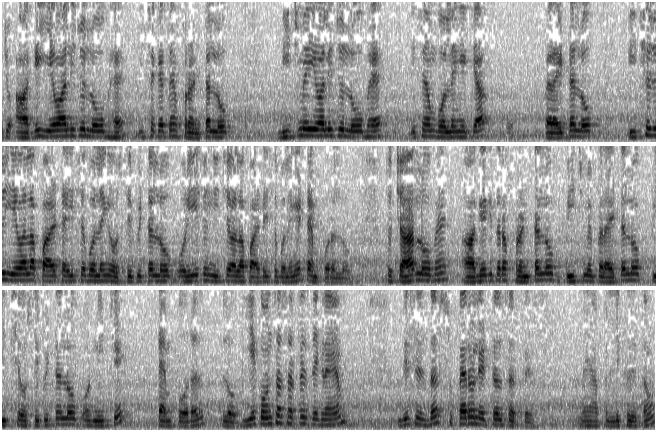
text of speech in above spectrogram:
जो आगे ये वाली जो लोब है, इसे कहते हैं फ्रंटल लोब। बीच में ये वाली जो लोब है, इसे हम बोलेंगे क्या? Parietal lobe. पीछे जो ये वाला पार्ट है, इसे बोलेंगे ओसिपिटल लोब और ये जो नीचे वाला पार्ट है, इसे बोलेंगे टेम्पोरल लोब। तो चार लोब हैं, आगे की तरफ़ फ्रंटल लोब, बीच में पेराइटल लोब, पीछे ओसिपिटल लोब और नीचे टेम्पोरल लोब। ये कौन सा सरफेस देख रहे हैं हम? This is the superolateral surface मैं यहाँ पर लिख देता हूँ।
